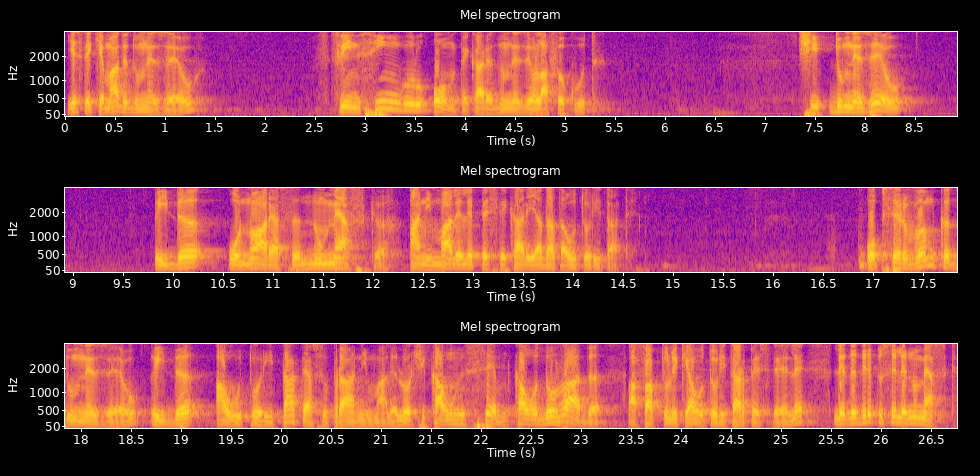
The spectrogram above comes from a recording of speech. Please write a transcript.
este chemat de Dumnezeu, fiind singurul om pe care Dumnezeu l-a făcut și Dumnezeu îi dă onoarea să numească animalele peste care i-a dat autoritate. observăm că Dumnezeu îi dă autoritate asupra animalelor și ca un semn, ca o dovadă a faptului că e autoritar peste ele, le dă dreptul să le numească.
